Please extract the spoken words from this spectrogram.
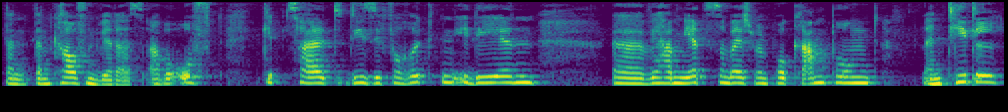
dann, dann kaufen wir das. Aber oft gibt's halt diese verrückten Ideen. Äh, wir haben jetzt zum Beispiel einen Programmpunkt, einen Titel,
